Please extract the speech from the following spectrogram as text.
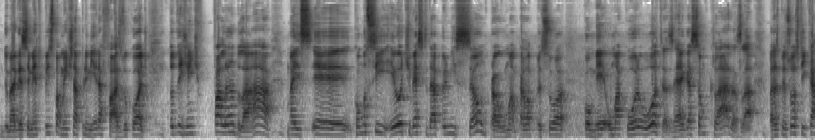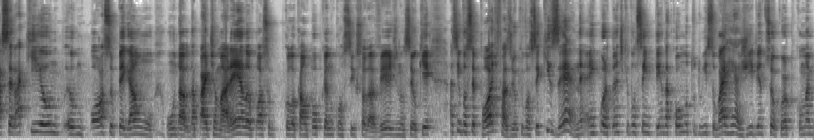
do emagrecimento, principalmente na primeira fase do código. Então tem gente falando lá, ah, mas é, como se eu tivesse que dar permissão para alguma aquela pessoa comer uma cor ou outra. As regras são claras lá. Mas as pessoas ficam, ah, será que eu, eu posso pegar um, um da, da, parte amarela, eu posso colocar um pouco porque eu não consigo só da verde, não sei o que. Assim, você pode fazer o que você quiser, né? É importante que você entenda como tudo isso vai reagir dentro do seu corpo, como a,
